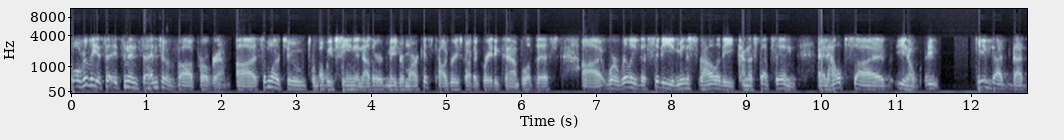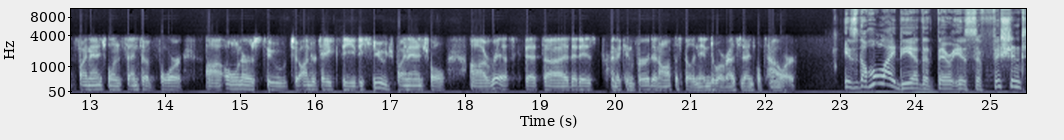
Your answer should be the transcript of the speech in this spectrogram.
Well, really, it's a, it's an incentive uh, program uh, similar to, to what we've seen in other major markets. Calgary's got a great example of this, uh, where really the city municipality kind of steps in and helps, uh, you know. Give that, that financial incentive for uh, owners to to undertake the, the huge financial uh, risk that uh, that is trying to convert an office building into a residential tower. Is the whole idea that there is sufficient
